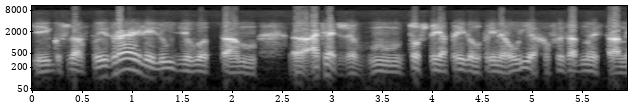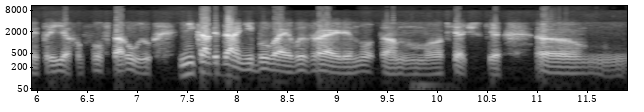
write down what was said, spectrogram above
и государство Израиль, и люди вот там, э, опять же, то, что я привел пример, уехав из одной страны, приехав во вторую, никогда не бывая в Израиле, но там всячески э,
